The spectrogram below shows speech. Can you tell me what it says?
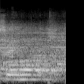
so much.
